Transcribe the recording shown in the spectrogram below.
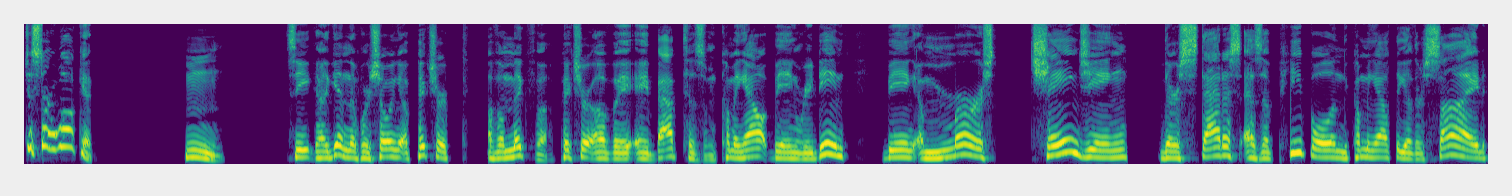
Just start walking. Hmm. See, again, we're showing a picture of a mikvah, a picture of a, a baptism, coming out, being redeemed, being immersed, changing their status as a people and coming out the other side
